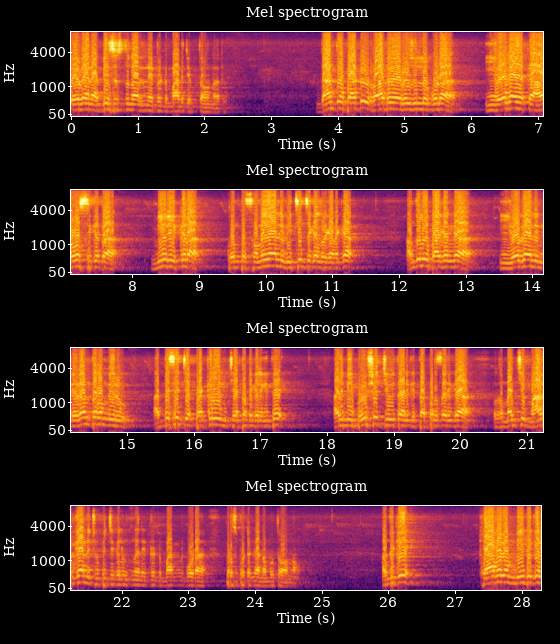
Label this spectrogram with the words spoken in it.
యోగాని అభ్యసిస్తున్నారనేటువంటి మాట చెప్తా ఉన్నారు. దాంతోపాటు రాబోయే రోజుల్లో కూడా ఈ యోగా యొక్క ఆవశ్యకత మీరు ఇక్కడ కొంత సమయాన్ని వెచ్చించగలరు కనుక అందులో భాగంగా ఈ యోగాని నిరంతరం మీరు అభ్యసించే ప్రక్రియను చేపట్టగలిగితే అది మీ భవిష్యత్ జీవితానికి తప్పనిసరిగా ఒక మంచి మార్గాన్ని చూపించగలుగుతుంది అనేటువంటి మాటను కూడా ప్రస్ఫుటంగా నమ్ముతూ ఉన్నాం. అందుకే కేవలం మీ దగ్గర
